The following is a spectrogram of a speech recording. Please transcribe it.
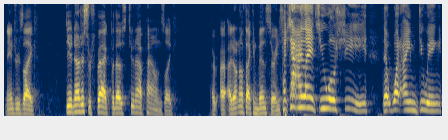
And Andrew's like, dude, no disrespect, but that was two and a half pounds. Like, I, I don't know if that convinced her. And he said, silence, you will see that what I'm doing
